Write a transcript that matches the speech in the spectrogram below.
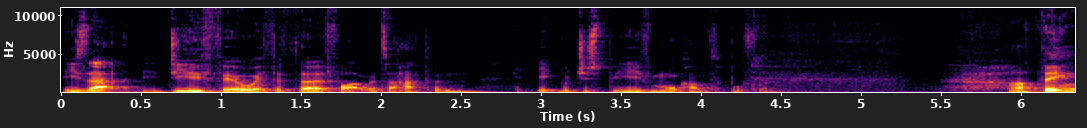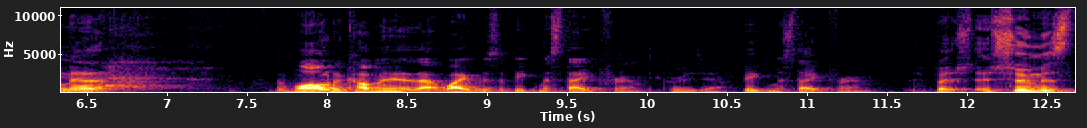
Is that? Do you feel if a third fight were to happen, it would just be even more comfortable for him? I think that the Wilder coming in at that weight was a big mistake for him. Agreed. Yeah. Big mistake for him. But as soon as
